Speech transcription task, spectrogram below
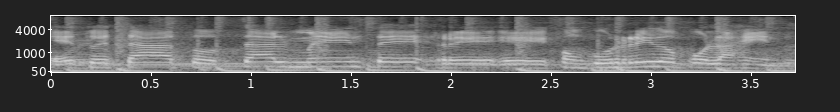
esto está totalmente eh, concurrido por la gente.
